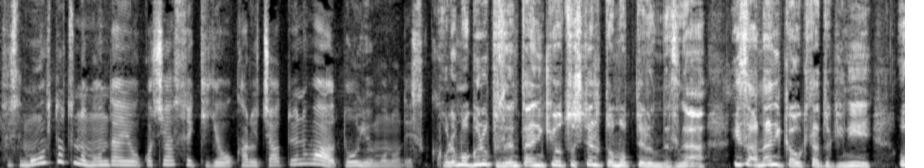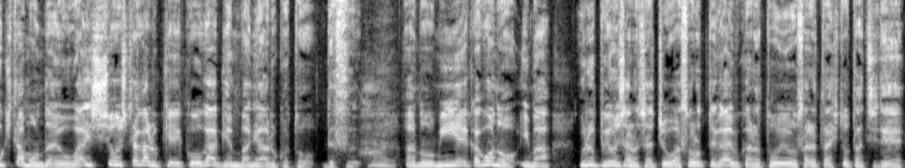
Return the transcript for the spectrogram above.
そしてもう一つの問題を起こしやすい企業カルチャーというのはどういうものですか？これもグループ全体に共通してると思ってるんですが、いざ何か起きた時に起きた問題を歪小したがる傾向が現場にあることです。はい、あの、民営化後の今、グループ4社の社長は揃って外部から登用された人たちで、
